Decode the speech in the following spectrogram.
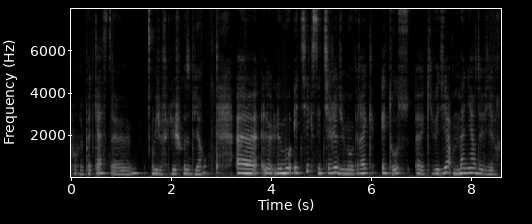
pour le podcast. Euh, oui, je fais les choses bien. Le, mot éthique, c'est tiré du mot grec ethos, qui veut dire manière de vivre.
